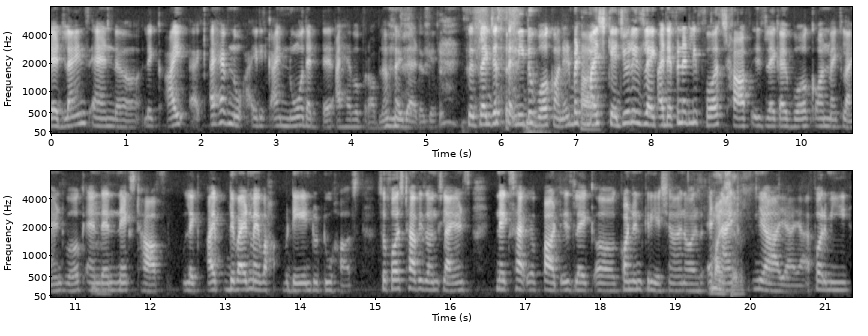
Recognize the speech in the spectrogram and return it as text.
deadlines and uh, like I, I I have no I like I know that I have a problem like that okay? So it's like just need to work on it. But my schedule is like I definitely first half is like I work on my client work and then next half like I divide my day into two halves. So first half is on clients. Next ha- part is like uh, content creation or at night. Yeah yeah yeah. For me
